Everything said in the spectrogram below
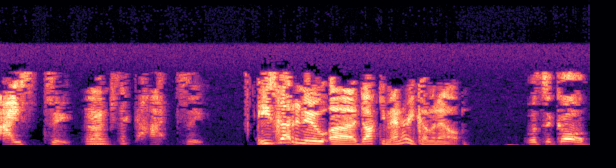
iced tea. And I drink hot tea. He's got a new uh documentary coming out. What's it called?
